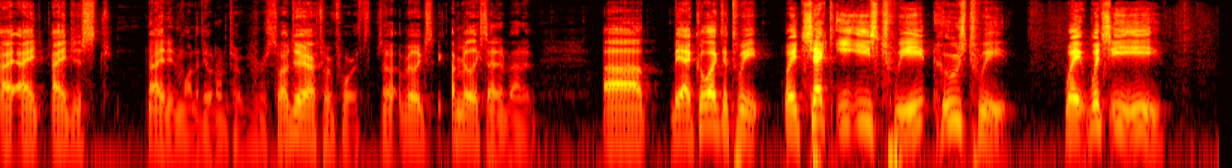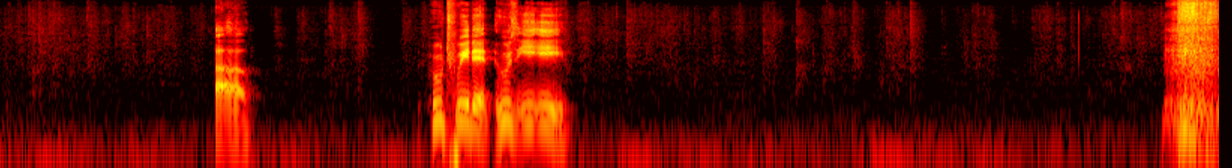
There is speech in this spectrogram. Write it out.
I, I I just I didn't want to do it on October first, so I'm doing October fourth. So I'm really I'm really excited about it. Uh, yeah, go like the tweet. Wait, check EE's tweet. Whose tweet? Wait, which EE? Uh oh. Who tweeted? Who's EE?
